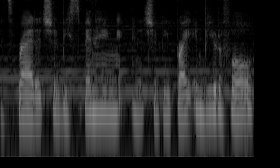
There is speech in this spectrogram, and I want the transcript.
It's red, it should be spinning, and it should be bright and beautiful.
